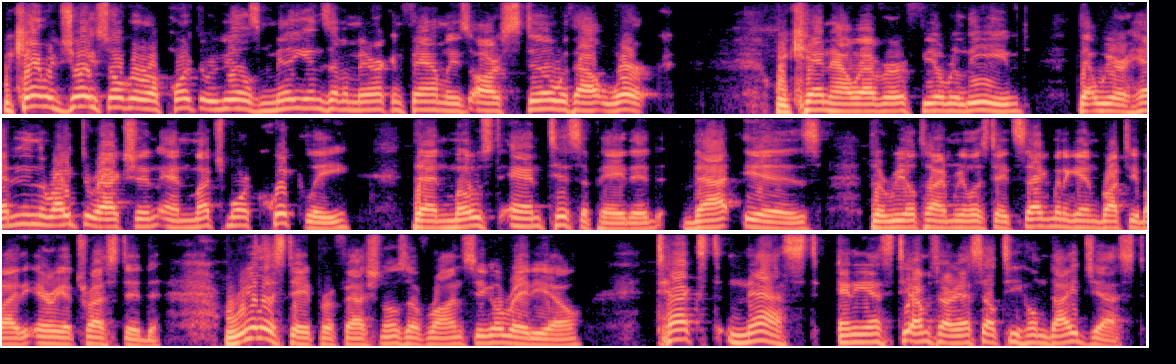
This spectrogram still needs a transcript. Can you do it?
we can't rejoice over a report that reveals millions of American families are still without work. We can, however, feel relieved that we are headed in the right direction and much more quickly than most anticipated. That is the real time real estate segment. Again, brought to you by the area trusted real estate professionals of Ron Siegel Radio. Text NEST, NEST, I'm sorry, SLT Home Digest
